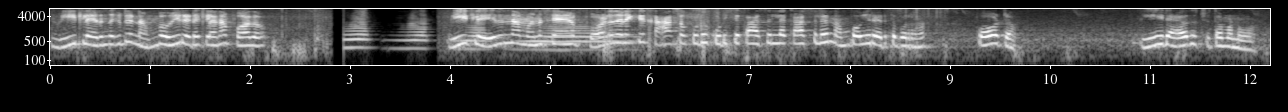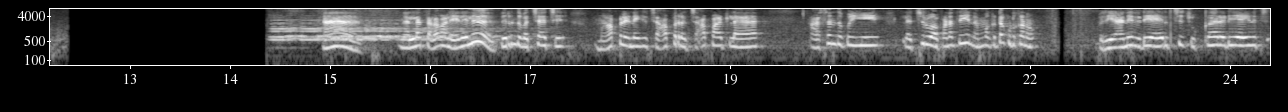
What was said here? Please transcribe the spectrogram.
வீட்டில் இருந்துக்கிட்டு நம்ம உயிர் எடுக்கலனா போதும். வீட்டில் இருந்த மனுஷன் பொழுதனைக்கு காசை கொடு குடிக்க காசு இல்லை காசு இல்லை நம்ம உயிர் எடுத்து போடுறான். போட்டோம். வீடாவது சுத்தம் பண்ணுவோம். ஆ நல்ல தலைவலையில விருந்து வச்சாச்சு. மாப்பிள்ளை இன்னைக்கு சாப்பிட்ற சாப்பாட்டில் அசந்து போய் லட்ச ரூபா பணத்தையும் நம்ம கிட்ட கொடுக்கணும். பிரியாணி ரெடி ஆயிடுச்சு சுக்கா ரெடி ஆயிடுச்சு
